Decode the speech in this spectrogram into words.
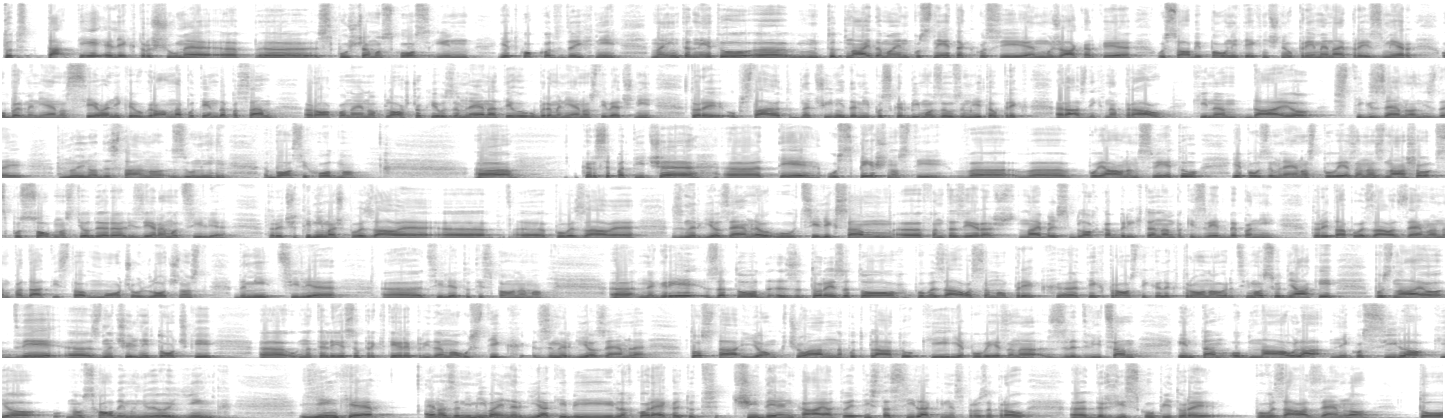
tudi ta, te elektrošume uh, uh, spuščamo skozi in je tako, kot da jih ni. Na internetu uh, tudi najdemo en posnetek, ko si en možakar, ki je v sobi polni tehnične opreme, najprej zmer obremenjeno s sevanji, ki je ogromna, potem da pa sam roko na eno ploščo, ki je uzemljena, te obremenjenosti več ni. Torej, obstajajo tudi načini, da mi poskrbimo za uzemljitev prek raznih naprav, ki nam dajo stik z zemljo, ni zdaj nujno, da stalno zunaj bosi hodimo. Uh, Kar se pa tiče uh, te uspešnosti v, v pojavnem svetu, je pa vzemljenost povezana z našo sposobnostjo, da realiziramo cilje. Torej, če ti nimaš povezave, uh, uh, povezave z energijo Zemlje, v ciljih sam fantaziraš. Najbolj si blokka brihten, ampak izvedbe pa ni. Torej, ta povezava z Zemljo nam pa da tisto moč, odločnost, da mi cilje, cilje tudi izpolnimo. Eh, ne gre za to, torej za to povezavo samo prek eh, teh prostih elektronov. Recimo sodnjaki poznajo dve eh, značilni točki na telesu, prek katere pridemo v stik z energijo Zemlje. To sta Yongchuan na podplatu, ki je povezana z ledvicam in tam obnavlja neko silo, ki jo na vzhodu imenujejo Ying. Ying je ena zanimiva energija, ki bi lahko rekli tudi či DNK-ja. To je tista sila, ki nas pravzaprav uh, drži skupaj. Torej, povezava z Zemljo to,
